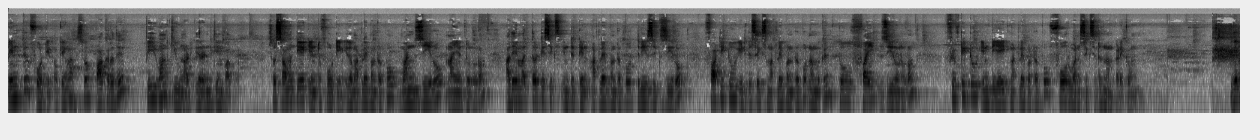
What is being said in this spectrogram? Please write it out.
into fourteen ஓகேங்களா ஸோ பார்க்குறது பி ஒன் கியூ நாட் இது ரெண்டுத்தையும் பார்க்குறோம் so seventy eight into fourteen இதை மல்டிப்ளை பண்ணுறப்போ ஒன் ஜீரோ நைன் டூன்னு வரும் அதே மாதிரி thirty six into ten multiply பண்ணுறப்போ three six zero forty two into six multiply பண்ணுறப்போ நமக்கு டூ ஃபைவ் ஜீரோன்னு வரும். Fifty two into eight multiply பண்ணுறப்போ ஃபோர் ஒன் சிக்ஸ்ன்றது நமக்கு கிடைக்கும். இதில்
